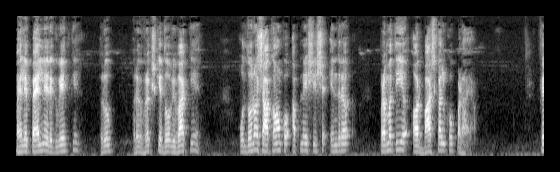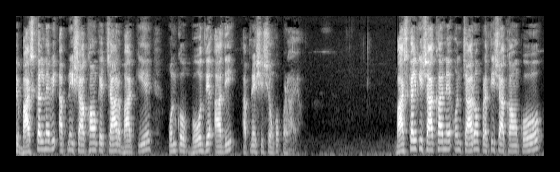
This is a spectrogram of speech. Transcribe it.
पहले पहल ने ऋग्वेद के रूप वृक्ष के दो विभाग किए। उन दोनों शाखाओं को अपने शिष्य इंद्र, प्रमतीय और भाष्कल को पढ़ाया। फिर भाष्कल ने भी अपनी शाखाओं के चार भाग किए, उनको बोध्य आदि अपने शिष्यों को पढ़ाया। भाष्कल की शाखा ने उन चारों प्रति शाखाओं को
